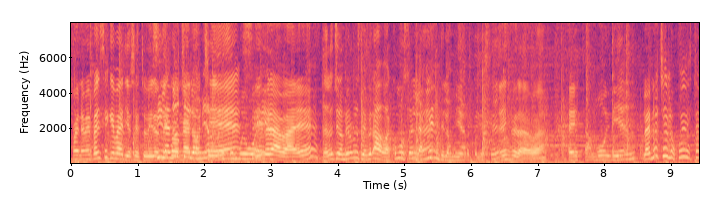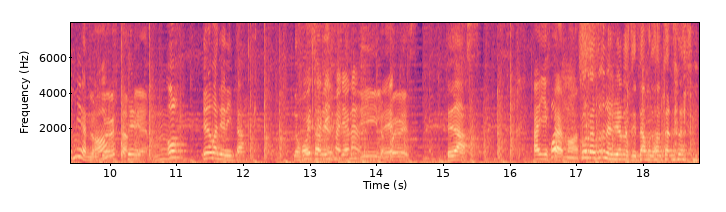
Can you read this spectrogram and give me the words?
bueno, me parece que varios estuvieron Sí, de la conga noche de los miércoles es muy ¿eh? buena. Es brava, ¿eh? La noche de los miércoles es brava. ¿Cómo sale la gente los miércoles, eh? Es brava. Ahí está, muy bien. La noche de los jueves también, ¿no? Los jueves Sí. también. Oh, mira Marianita. Los ¿Hoy jueves salís. Mariana? Sí, los ¿Eh? jueves. Te das. Ahí estamos. Con razón el viernes estamos tan así.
